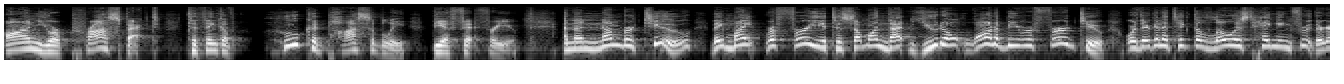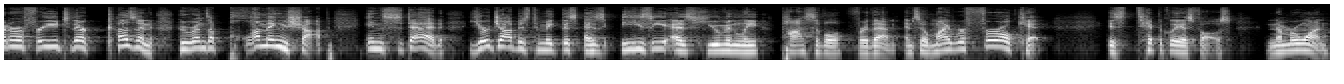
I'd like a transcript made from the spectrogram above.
on your prospect to think of who could possibly be a fit for you? And then number two, they might refer you to someone that you don't want to be referred to, or they're going to take the lowest hanging fruit. They're going to refer you to their cousin who runs a plumbing shop. Instead, your job is to make this as easy as humanly possible for them. And so my referral kit is typically as follows. Number one,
